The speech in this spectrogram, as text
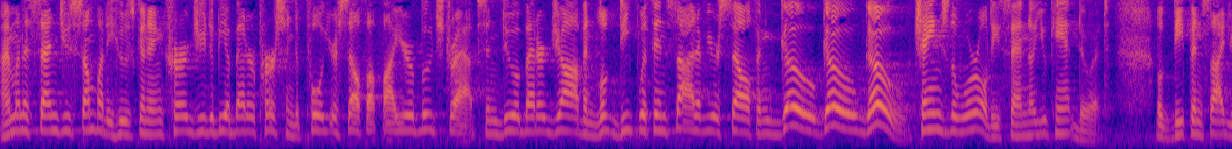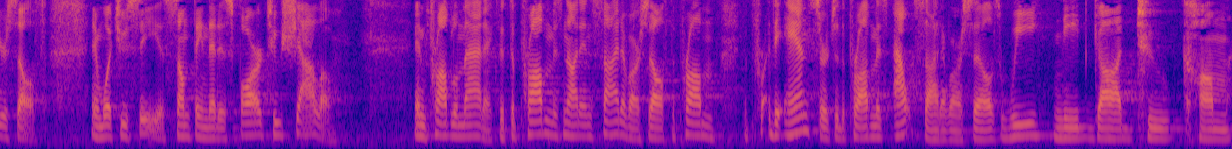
I'm going to send you somebody who's going to encourage you to be a better person, to pull yourself up by your bootstraps and do a better job and look deep within inside of yourself and go, go, go. Change the world. He's saying, no, you can't do it. Look deep inside yourself. And what you see is something that is far too shallow and problematic. That the problem is not inside of ourselves. The problem, the, the, answer to the problem is outside of ourselves. We need God to come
